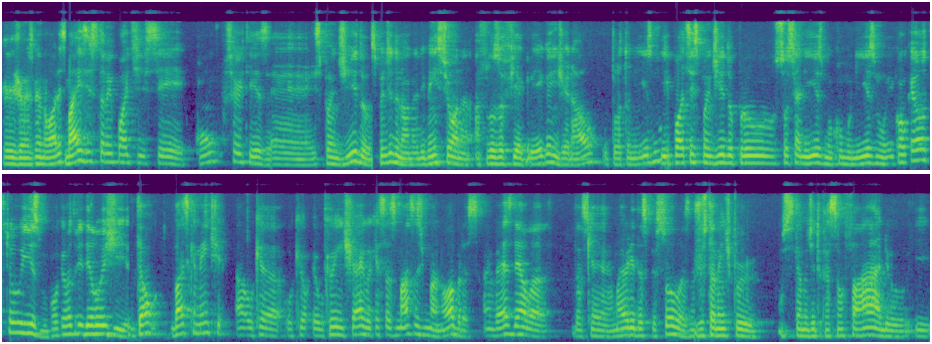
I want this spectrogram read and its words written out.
religiões menores, mas isso também pode ser, com certeza, é, expandido, expandido não, né? ele menciona a filosofia grega em geral, o platonismo, e pode ser expandido para o socialismo, comunismo e qualquer outro ismo, qualquer outra ideologia. Então, basicamente, o que, o, que eu, o que eu enxergo é que essas massas de manobras, ao invés dela das que a maioria das pessoas, né, justamente por um sistema de educação falho e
